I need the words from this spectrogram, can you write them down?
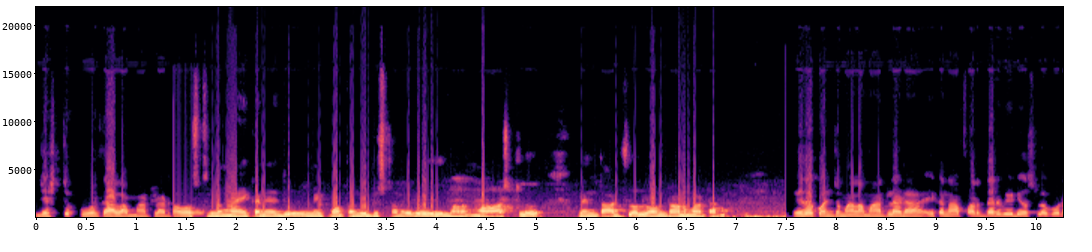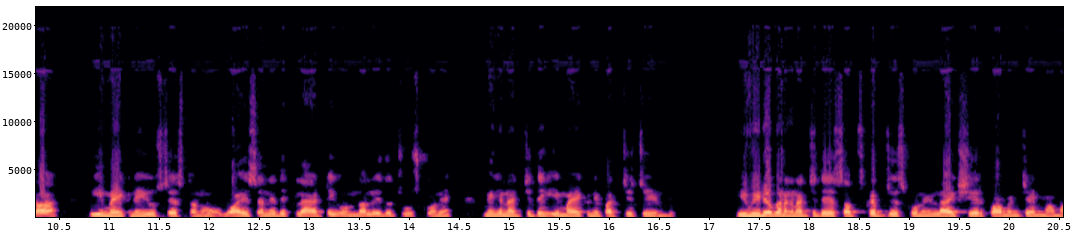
జస్ట్ ఊరికే అలా మాట్లాడుతూ వస్తుంది మైక్ అనేది మీకు మొత్తం చూపిస్తాను. ఇది ఇది మన మా హాస్టల్ నేను థర్డ్ ఫ్లోర్లో ఉంటాం అనమాట ఏదో కొంచెం అలా మాట్లాడా? ఇక నా ఫర్దర్ వీడియోస్లో కూడా ఈ మైక్ని యూస్ చేస్తాను. వాయిస్ అనేది క్లారిటీగా ఉందా లేదా చూసుకొని మీకు నచ్చితే ఈ మైక్ని పర్చేజ్ చేయండి. ఈ వీడియో కనుక నచ్చితే సబ్స్క్రైబ్ చేసుకొని లైక్ షేర్ కామెంట్ చేయండి మామ.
